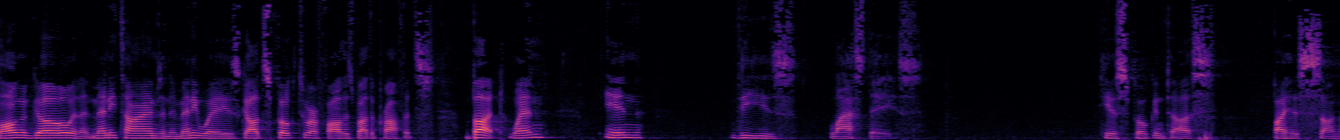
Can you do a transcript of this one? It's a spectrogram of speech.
Long ago and at many times and in many ways, God spoke to our fathers by the prophets. But when? In these last days, He has spoken to us by His Son,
